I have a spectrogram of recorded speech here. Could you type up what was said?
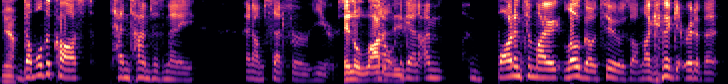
Yeah. Double the cost, 10 times as many. And I'm set for years. And a lot of Now, these- Again, I'm, I'm bought into my logo too, so I'm not going to get rid of it.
